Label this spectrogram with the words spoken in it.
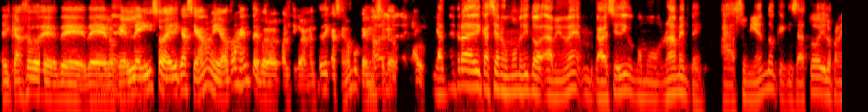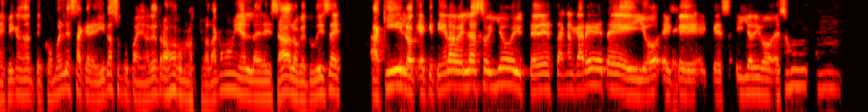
el caso de, de, lo que él le hizo a Eddie y a otra gente, pero particularmente a Eddie porque él no, se quedó. Y antes de entrar a Eddie un momentito, a mí me, a veces digo como, nuevamente, asumiendo que quizás todo y lo planifican antes, cómo él desacredita a su compañero de trabajo, como los trata como mierda, y dice, ah, lo que tú dices, aquí lo, el que tiene la verdad soy yo y ustedes están al garete y yo, el que, que y yo digo, eso es un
